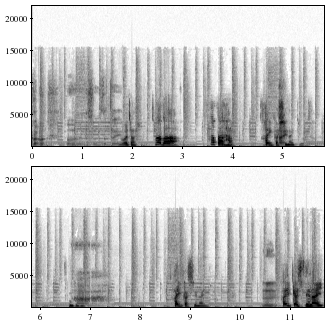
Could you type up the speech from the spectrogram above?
言われたんですよ。ただ、ただ、開花してないって言われた。その時にあ開花してないうん。開花してない。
